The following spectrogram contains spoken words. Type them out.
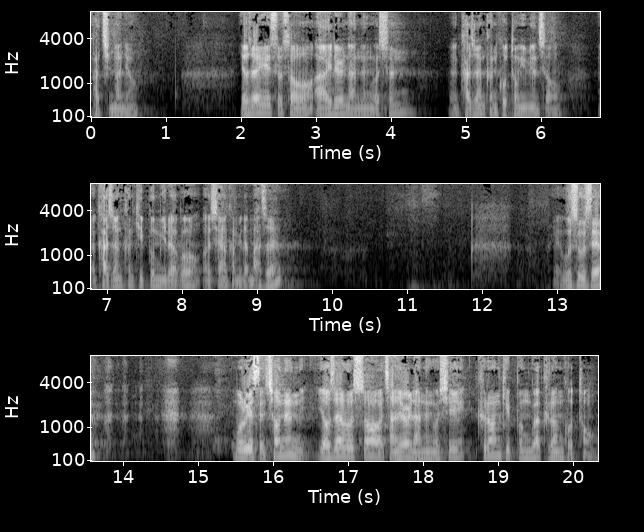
봤지만요. 여자에게 있어서 아이를 낳는 것은 가장 큰 고통이면서 가장 큰 기쁨이라고 생각합니다. 맞아요? 웃으세요? 모르겠어요. 저는 여자로서 자녀를 낳는 것이 그런 기쁨과 그런 고통을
